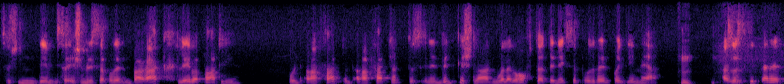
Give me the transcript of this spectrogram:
zwischen dem israelischen Ministerpräsidenten Barak, Labour Party, und Arafat. Und Arafat hat das in den Wind geschlagen, weil er gehofft hat, der nächste Präsident bringt ihm mehr. Hm. Also es gibt eine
